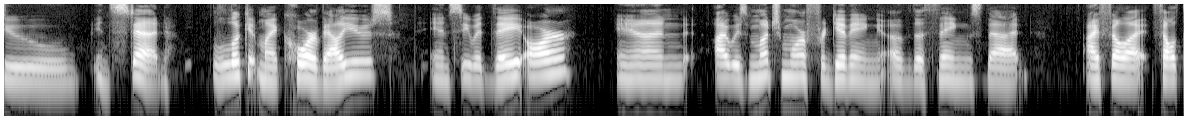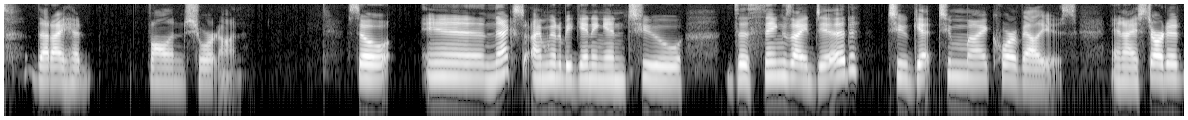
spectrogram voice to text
to instead look at my core values and see what they are, and I was much more forgiving of the things that I felt I felt that I had fallen short on. So, in, next, I'm going to be getting into the things I did to get to my core values. And I started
